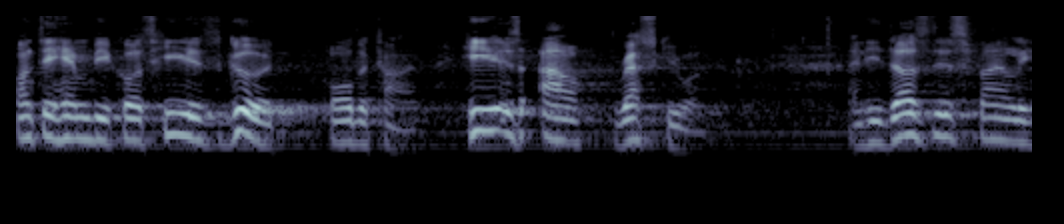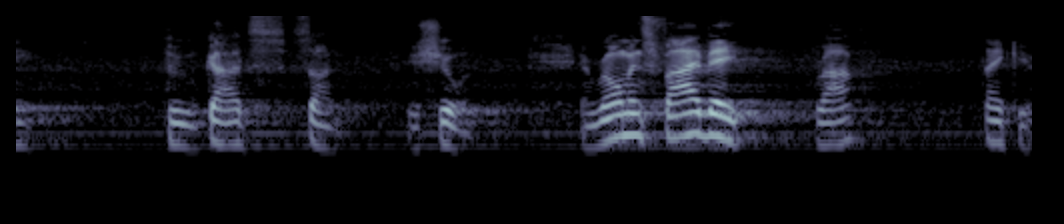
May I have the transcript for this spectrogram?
unto him because he is good all the time. He is our rescuer. And he does this finally through God's Son, Yeshua. In Romans 5 8, Rob, thank you.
